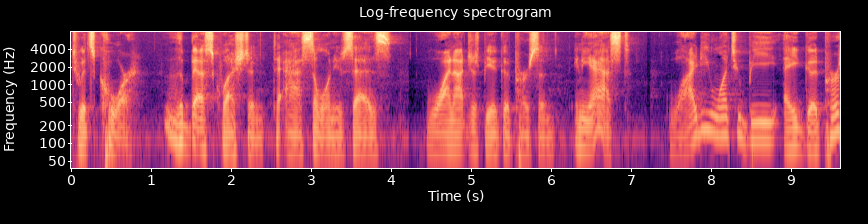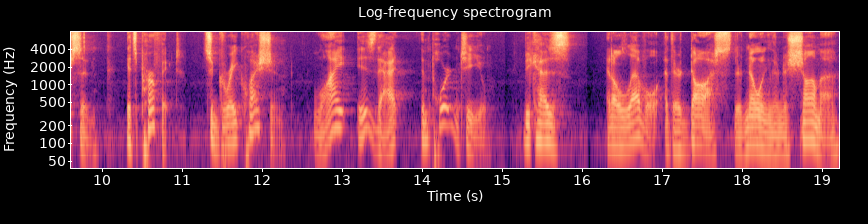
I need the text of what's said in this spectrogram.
to its core. The best question to ask someone who says, Why not just be a good person? And he asked, Why do you want to be a good person? It's perfect. It's a great question. Why is that important to you? Because at a level, at their Daas, their knowing, their neshama,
